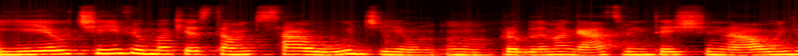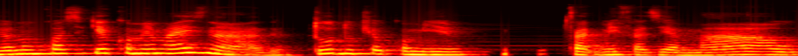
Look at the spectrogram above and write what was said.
e eu tive uma questão de saúde, um, um, problema gastrointestinal, onde eu não conseguia comer mais nada. Tudo que eu comia me fazia mal,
